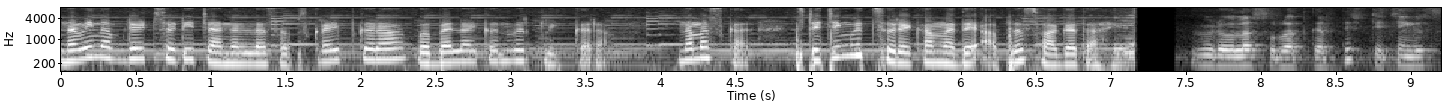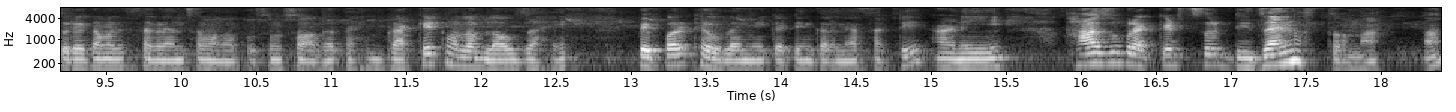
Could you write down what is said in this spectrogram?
नवीन अपडेटसाठी चॅनलला सबस्क्राईब करा व बेल आयकॉनवर क्लिक करा. नमस्कार. स्टिचिंग विथ सुरेखामध्ये आपलं स्वागत आहे. व्हिडिओला सुरुवात करते. स्टिचिंग विथ सुरेखामध्ये सगळ्यांचं मनापासून स्वागत आहे. ब्रॅकेटवाला ब्लाऊज आहे. पेपर ठेवला आहे मी कटिंग करण्यासाठी. आणि हा जो ब्रॅकेटचं डिझाईन असतं ना हां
